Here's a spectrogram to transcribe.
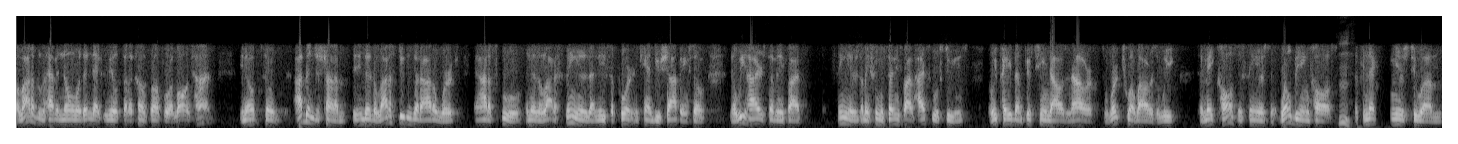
a lot of them haven't known where their next meal is going to come from for a long time. You know, so I've been just trying to. There's a lot of students that are out of work and out of school, and there's a lot of seniors that need support and can't do shopping. So, you know, we hired 75 seniors, I mean, 75 high school students, and we paid them $15 an hour to work 12 hours a week to make calls to seniors, well-being calls, hmm. to connect seniors to, um,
